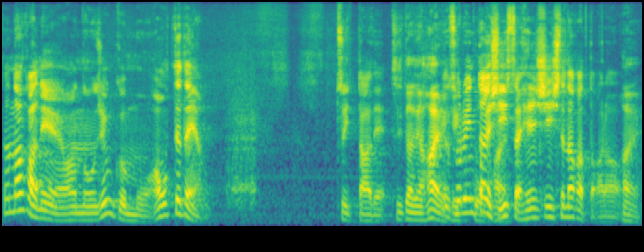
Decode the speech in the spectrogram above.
なんかねあの潤君も煽ってたやん。ツイッターで、ツイッターではい。でそれに対して一結切返信してなかったから、構はい。はい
